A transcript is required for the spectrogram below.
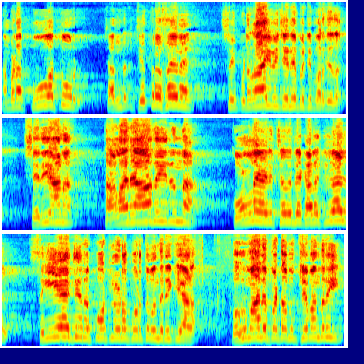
നമ്മുടെ പൂവത്തൂർ ചന്ദ്ര ചിത്രസേനൻ ശ്രീ പിണറായി വിജയനെ പറ്റി പറഞ്ഞത്. ശരിയാണ് തളരാതെ ഇരുന്ന കൊള്ളയടിച്ചതിന്റെ കണക്കുകൾ സി എ ജി റിപ്പോർട്ടിലൂടെ പുറത്തു വന്നിരിക്കുകയാണ്. ബഹുമാനപ്പെട്ട മുഖ്യമന്ത്രി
